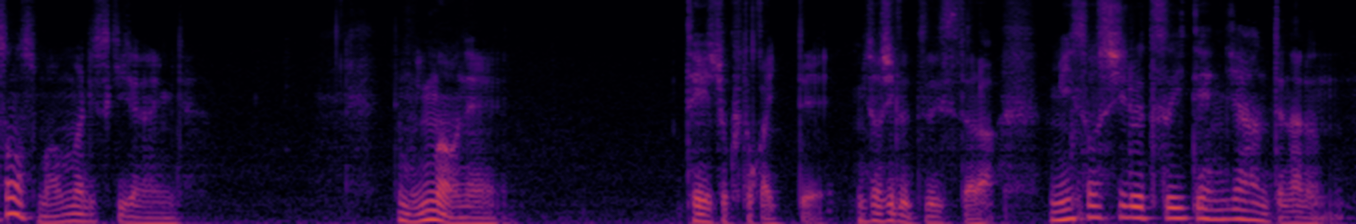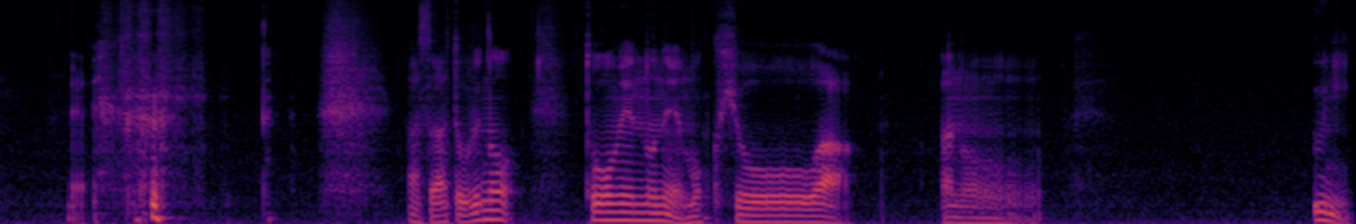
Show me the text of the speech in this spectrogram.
そもそもあんまり好きじゃないみたいな。でも今はね定食とか行って味噌汁ついてたら味噌汁ついてんじゃんってなるんで あそうあと俺の当面のね目標はあのー、ウニ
